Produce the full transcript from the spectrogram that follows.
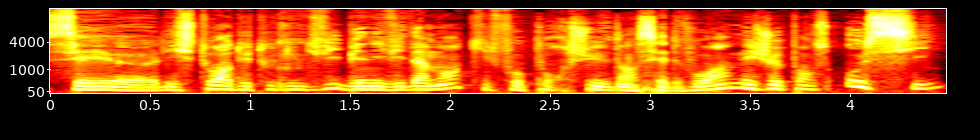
c'est euh, l'histoire de toute une vie, bien évidemment, qu'il faut poursuivre dans cette voie, mais je pense aussi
